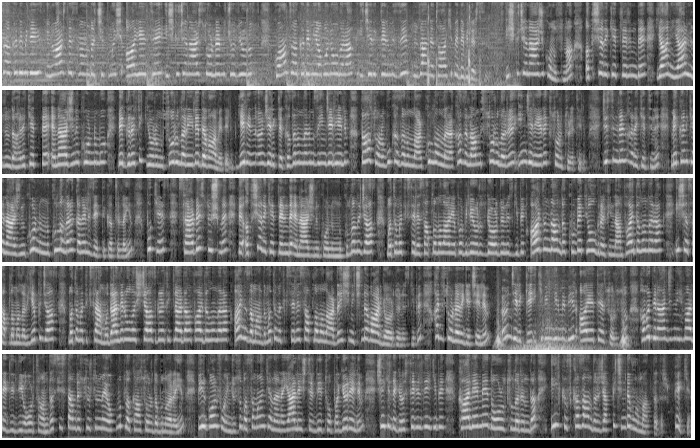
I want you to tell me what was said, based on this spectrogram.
Kuanta Akademi'deyiz. Üniversite sınavında çıkmış AYT iş güç enerji sorularını çözüyoruz. Kuanta Akademi'ye abone olarak içeriklerimizi düzenle takip edebilirsiniz. İş güç enerji konusuna atış hareketlerinde yani yeryüzünde harekette enerjinin korunumu ve grafik yorumu soruları ile devam edelim. Gelin öncelikle kazanımlarımızı inceleyelim. Daha sonra bu kazanımlar kullanılarak hazırlanmış soruları inceleyerek soru türetelim. Cisimlerin hareketini mekanik enerjinin korunumunu kullanarak analiz ettik hatırlayın. Bu kez serbest düşme ve atış hareketlerinde enerjinin korunumunu kullanacağız. Matematiksel hesaplamalar yapabiliyoruz gördüğünüz gibi. Ardından da kuvvet yol grafiğinden faydalanarak iş hesaplamaları yapacağız. Matematiksel modellere ulaşacağız grafiklerden faydalanarak. Aynı zamanda matematiksel hesaplamalarda işin içinde var gördüğünüz gibi. Hadi sorulara geçelim. Öncelikle 2021 AYT sorusu. Hava direncinin ihmal edildiği ortamda sistemde sürtünme yok. Mutlaka soruda bunu arayın. Bir golf oyuncusu basamağın kenarına yerleştirdiği topa görelim. Şekilde gösterildiği gibi KLM doğrultularında ilk hız kazandıracak biçimde vurmaktadır. Peki.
